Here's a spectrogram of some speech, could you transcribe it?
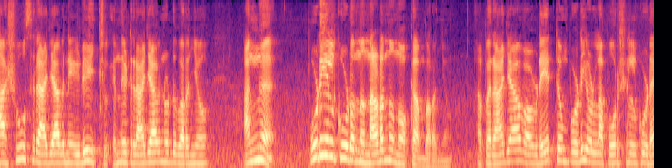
ആ ഷൂസ് രാജാവിനെ ഇടിയിച്ചു. എന്നിട്ട് രാജാവിനോട് പറഞ്ഞു അങ്ങ് പൊടിയിൽ കൂടെ ഒന്ന് നടന്നു നോക്കാൻ പറഞ്ഞു. അപ്പോൾ രാജാവ് അവിടെ ഏറ്റവും പൊടിയുള്ള പോർഷനിൽ കൂടെ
